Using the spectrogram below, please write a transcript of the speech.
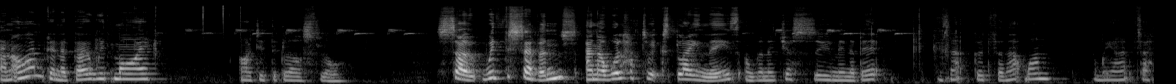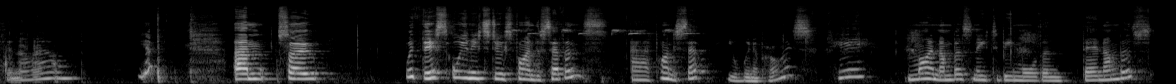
and I'm going to go with my, I did the glass floor. So with the sevens, and I will have to explain these, I'm going to just zoom in a bit. Is that good for that one? And we aren't faffing around. Yep. Um, so with this, all you need to do is find the sevens. Uh, find a seven, you'll win a prize. Here, my numbers need to be more than their numbers.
